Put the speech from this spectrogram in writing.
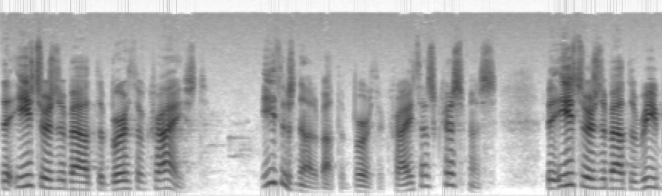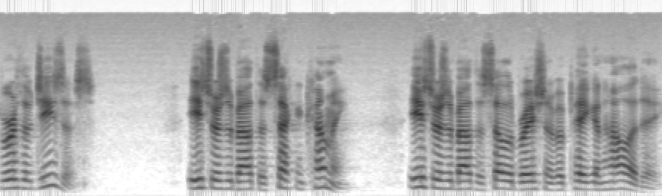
that Easter is about the birth of Christ. Easter's not about the birth of Christ, that's Christmas. But Easter is about the rebirth of Jesus. Easter is about the second coming. Easter is about the celebration of a pagan holiday.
